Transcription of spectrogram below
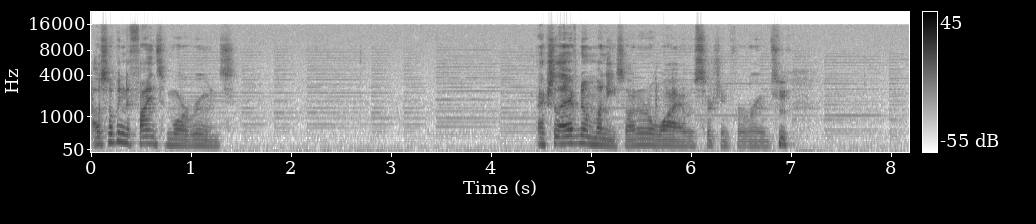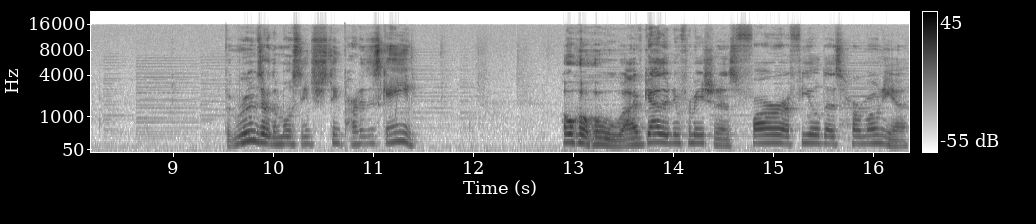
I was hoping to find some more runes. Actually, I have no money, so I don't know why I was searching for runes. Hmm. but runes are the most interesting part of this game. Ho ho ho, I've gathered information as far afield as Harmonia,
